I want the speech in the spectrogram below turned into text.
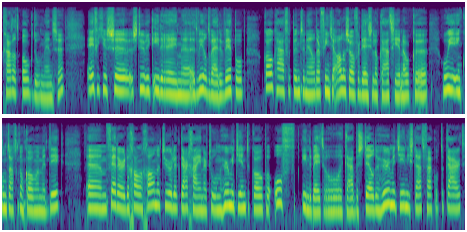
ga dat ook doen, mensen. Eventjes eh, stuur ik iedereen het wereldwijde web op. Kookhaven.nl, daar vind je alles over deze locatie en ook hoe je in contact kan komen met Dick. Ehm, verder de Gal en Gal natuurlijk, daar ga je naartoe om Hermit te kopen. Of in de betere horeca bestel de die staat vaak op de kaart.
